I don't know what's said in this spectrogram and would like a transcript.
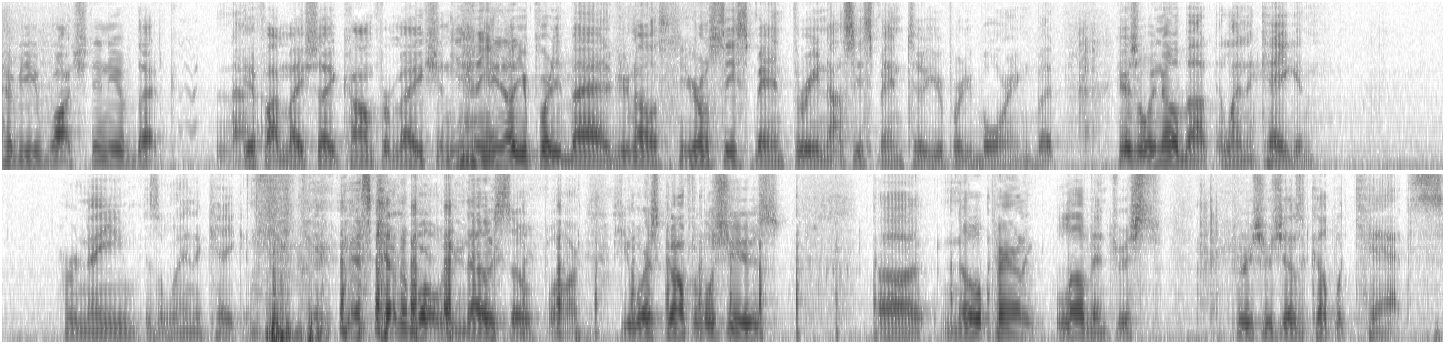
have you watched any of that? If I may say, confirmation. You know, you know you're pretty bad. If you're not, you're on C-SPAN three, not C-SPAN two. You're pretty boring. But here's what we know about Elena Kagan. Her name is Elena Kagan. That's kind of what we know so far. She wears comfortable shoes. Uh, no apparent love interest. Pretty sure she has a couple of cats.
